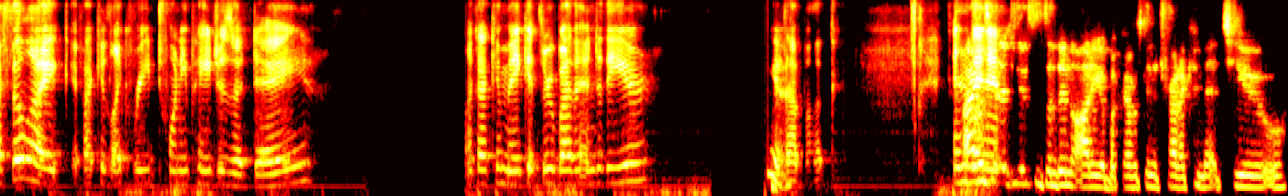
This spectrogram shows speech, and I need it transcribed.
I feel like if I could like read 20 pages a day, like I can make it through by the end of the year yeah. that book. And I was gonna do since I'm doing the audiobook, I was gonna try to commit to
